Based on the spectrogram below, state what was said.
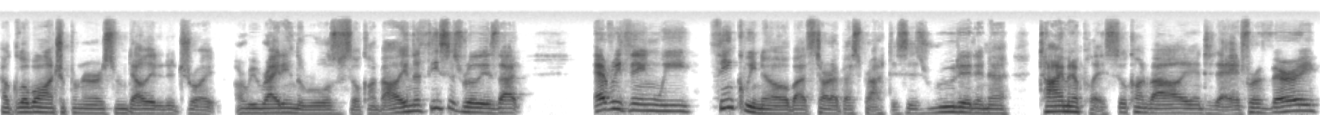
How Global Entrepreneurs from Delhi to Detroit Are Rewriting the Rules of Silicon Valley. And the thesis really is that everything we think we know about startup best practice is rooted in a time and a place, Silicon Valley and today, and for a very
